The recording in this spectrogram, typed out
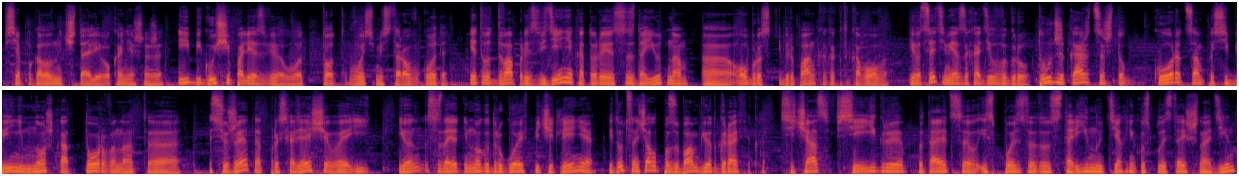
все поголовно читали его, конечно же. И «Бегущий по лезвию», вот тот, 82 -го года. Это вот два произведения, которые создают нам э, образ киберпанка как такового. И вот с этим я заходил в игру. Тут же кажется, что город сам по себе немножко оторван от э, сюжета, от происходящего, и, и он создает немного другое впечатление. И тут сначала по зубам бьет графика. Сейчас все игры пытаются использовать эту старинную технику с PlayStation 1.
